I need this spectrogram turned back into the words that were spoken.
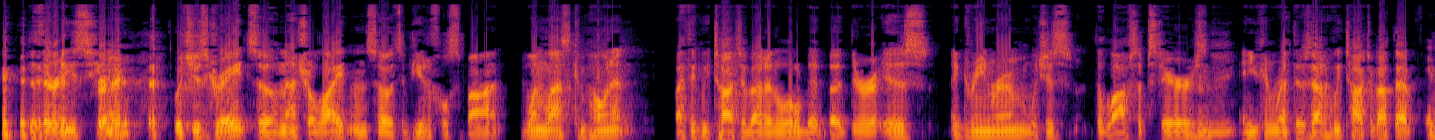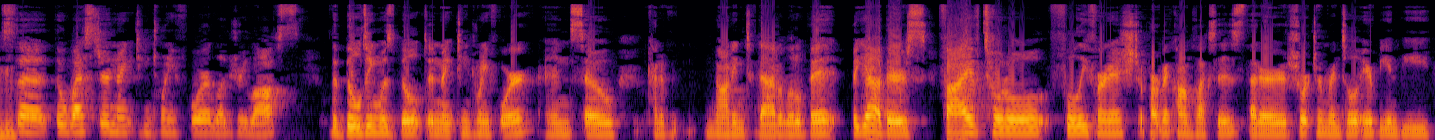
the 30s, you know, which is great. So natural light, and so it's a beautiful spot. One last component, I think we talked about it a little bit, but there is a green room, which is the lofts upstairs, Mhm. and you can rent those out. Have we talked about that? It's the, the Western 1924 luxury lofts. The building was built in 1924, and so kind of nodding to that a little bit. But yeah, there's five total fully furnished apartment complexes that are short-term rental, Airbnb,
